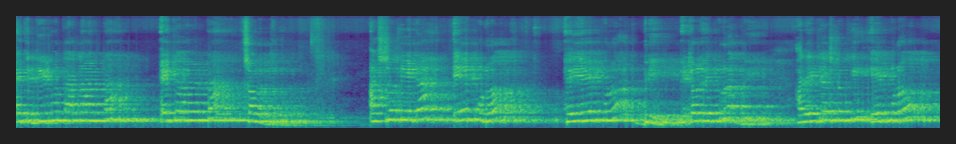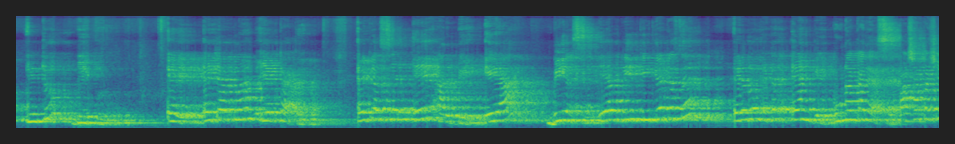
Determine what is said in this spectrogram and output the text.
এই যে ডির মতো একটা এইটা হলো একটা চলক আসলো কি এটা? এ পুরো, এই এ পুরো বি এটা হলো এ পুরো বি আর এটা আসলো কি? এ পুরো ইনটু বি পুরো। এ এটা আঁকলাম একটা এটা আছে এ আর বি এ আর বি আছে। এ আর বি কি গেট আছে? এটা হলো, এটা এন গেট গুণাকারে আছে। পাশাপাশি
